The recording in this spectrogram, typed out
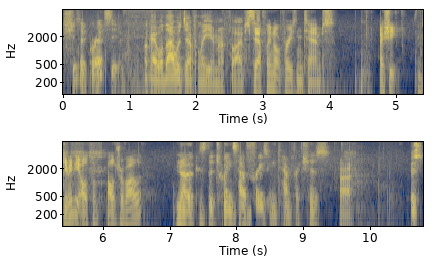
She's aggressive. Okay, well that was definitely EMF five. It's definitely not freezing temps. Actually, give me the ultra ultraviolet. No, because the twins have freezing temperatures. All right, Is,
